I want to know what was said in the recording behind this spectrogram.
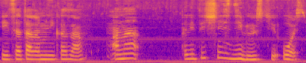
І це тато мені казав. Аналітичні здібності, ось.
